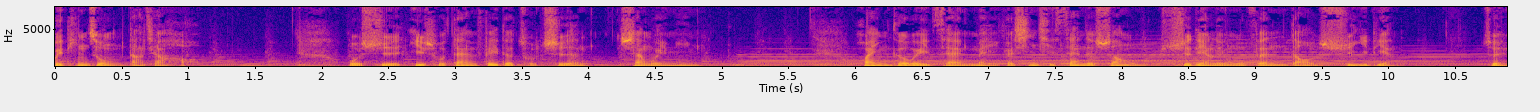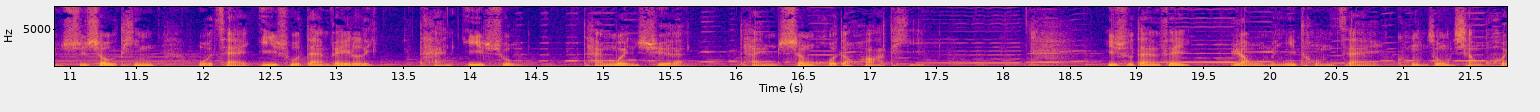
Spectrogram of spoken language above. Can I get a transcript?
各位听众，大家好，我是艺术单飞的主持人单伟明，欢迎各位在每个星期三的上午十点零五分到十一点准时收听我在艺术单飞里谈艺术、谈文学、谈生活的话题。艺术单飞，让我们一同在空中相会。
